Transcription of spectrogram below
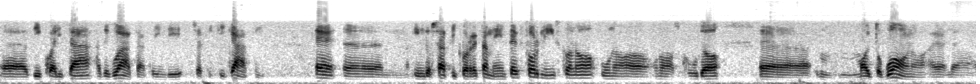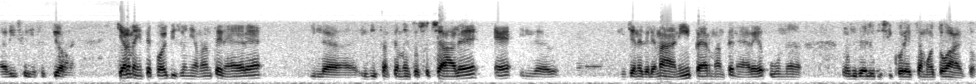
eh, di qualità adeguata, quindi certificati e eh, indossati correttamente, forniscono uno, uno scudo eh, molto buono al rischio di infezione. Chiaramente poi bisogna mantenere il, il distanziamento sociale e eh, l'igiene delle mani per mantenere un, un livello di sicurezza molto alto.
